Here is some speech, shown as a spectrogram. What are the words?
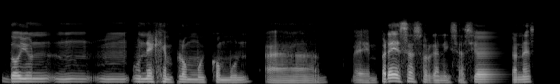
doy un, un, ejemplo muy común a empresas, organizaciones,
